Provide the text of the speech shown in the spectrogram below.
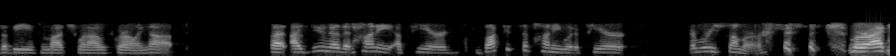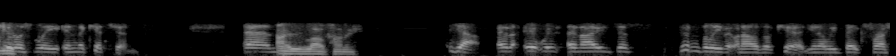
the bees much when I was growing up. But I do know that honey appeared buckets of honey would appear every summer miraculously in the kitchen. And I love honey. yeah, and it was, and I just couldn't believe it when I was a kid. You know, we'd bake fresh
